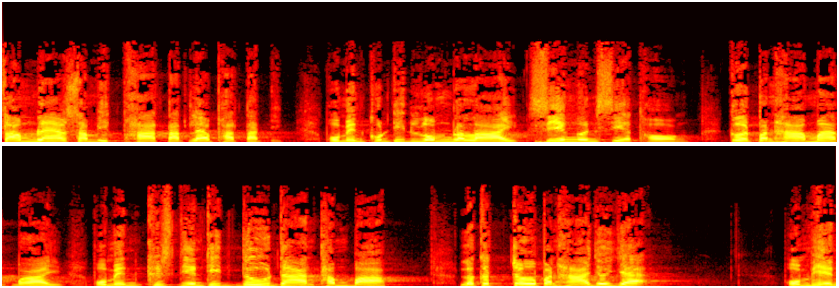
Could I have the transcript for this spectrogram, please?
ซ้ำแล้วซ้ำอีกผ่าตัดแล้วผ่าตัดอีก ผมเห็นคนที่ล้มละลาย เสียเงินเสียทอง เกิดปัญหามากมาย ผมเห็นคริสเตียนที่ดื้อด้านทำบาป แล้วก็เจอปัญหาเยอะแยะ ผมเห็น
